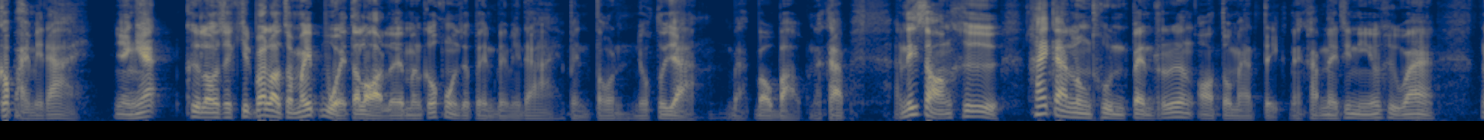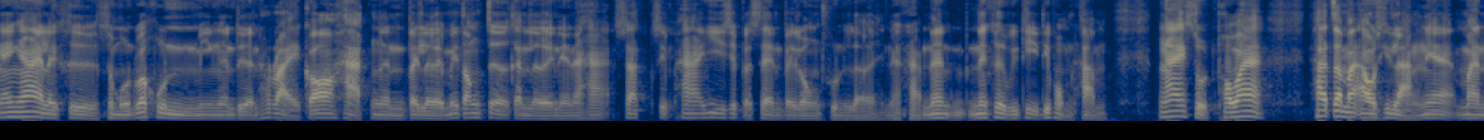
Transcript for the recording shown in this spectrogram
ก็ไปไม่ได้ อย่างเงี้ยคือเราจะคิดว่าเราจะไม่ป่วยตลอดเลย มันก็คงจะเป็นไปไม่ได้ เป็นต้นยกตัวอย่างแบบเบาๆนะครับ อันที่ 2 คือให้การลงทุนเป็นเรื่องอัตโนมัตินะครับในที่นี้ก็คือว่าง่าย ๆ เลยคือ สมมติว่าคุณมีเงินเดือนเท่าไหร่ก็หักเงินไปเลย ไม่ต้องเจอกันเลยเนี่ยนะฮะสัก 15-20%ไปลงทุนเลยนะครับนั่นนั่นคือวิธีที่ผมทำง่ายสุด เพราะว่าถ้าจะมาเอาทีหลังเนี่ยมัน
